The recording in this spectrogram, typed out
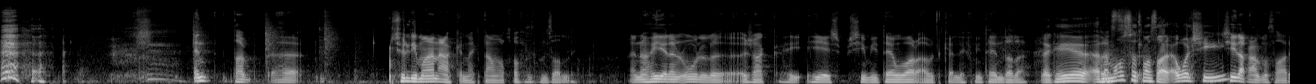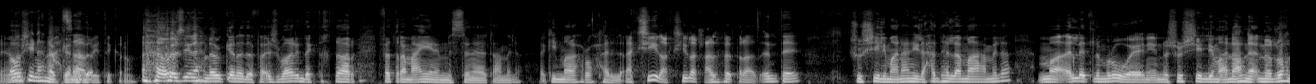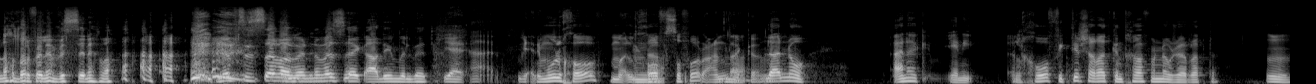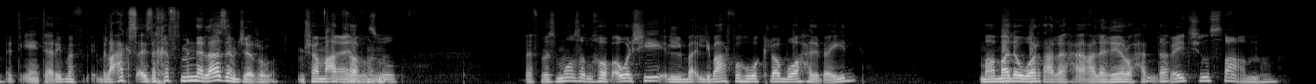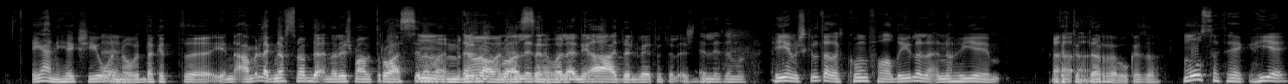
أنت طب آه شو اللي مانعك إنك تعمل قفز مظلي؟ انه هي لنقول آه، اجاك هي هي شي 200 ورقة بتكلف 200 دولار. لك هي أنا ما وصلت مصاري. أول شيء شيلك على المصاري أنا أول شي نحن بكندا. حسابي تكرم. أول شيء نحن بكندا فإجباري بدك تختار فترة معينة من السنة لتعملها أكيد ما رح أروح هلأ. لك شيلك شيلك على الفترات. أنت؟ شو الشيء اللي مانعني لحد هلأ ما أعملها؟ ما قله المروة يعني إنه شو الشيء اللي مانعنا إنه نروح نحضر فيلم بالسينما. نفس السبب إنه بس هيك قاعدين بالبيت. يعني آه، يعني مو الخوف ما لا. الخوف صفر عندك. لا. لأنه أنا يعني الخوف في كتير شغلات كنت خاف منها وجربتها. امم يعني تقريبا في- بالعكس إذا خفت منها لازم تجربها مشان ما عاد أيوة، تخاف منها. مزبوط. بس بس مو قصة الخوف. أول شيء اللي بعرفه هو كلوب واحد بعيد. ما ما دورت على على غيره حتى. بعيد شي نص ساعه منهم يعني هيك شيء. وإنه بدك ت... يعني عامل لك نفس مبدأ إنه ليش ما عم تروح على السينما؟ إنه ليش ما عم. تروح على السينما؟ لأني قاعد بالبيت مثل تمر هي مشكلتها تكون فاضيلة لأنه هي بدك تتدرب وكذا. مو قصة هيك هي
